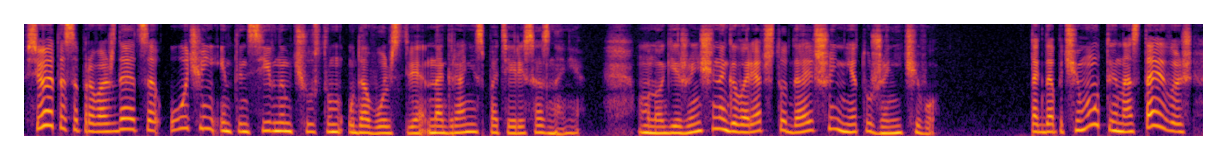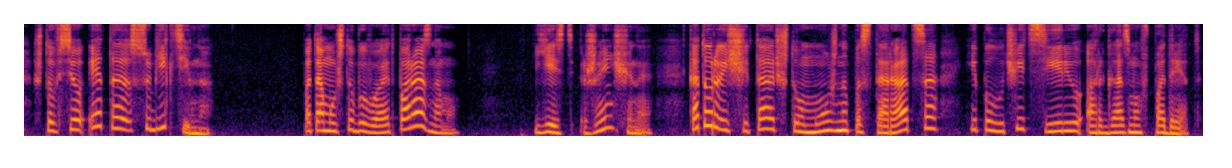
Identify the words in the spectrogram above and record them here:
Все это сопровождается очень интенсивным чувством удовольствия на грани с потерей сознания. Многие женщины говорят, что дальше нет уже ничего. Тогда почему ты настаиваешь, что все это субъективно? Потому что бывает по-разному. Есть женщины, которые считают, что можно постараться и получить серию оргазмов подряд.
